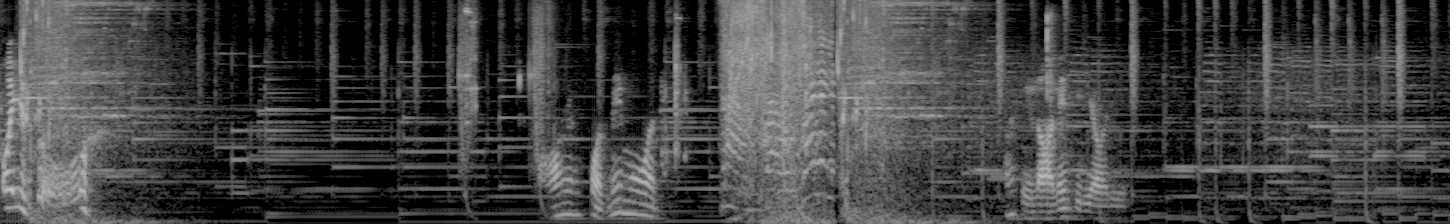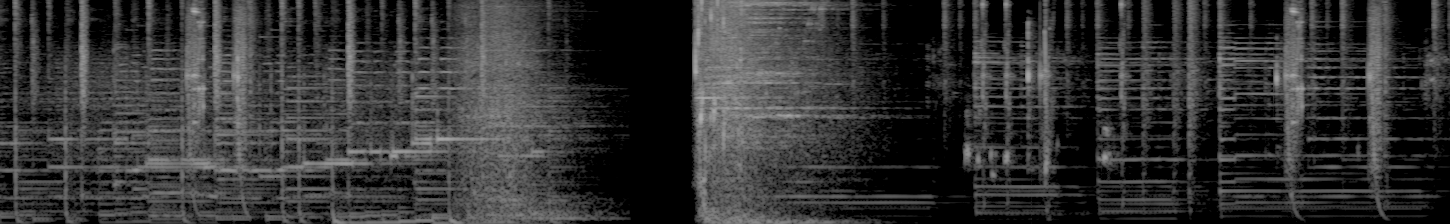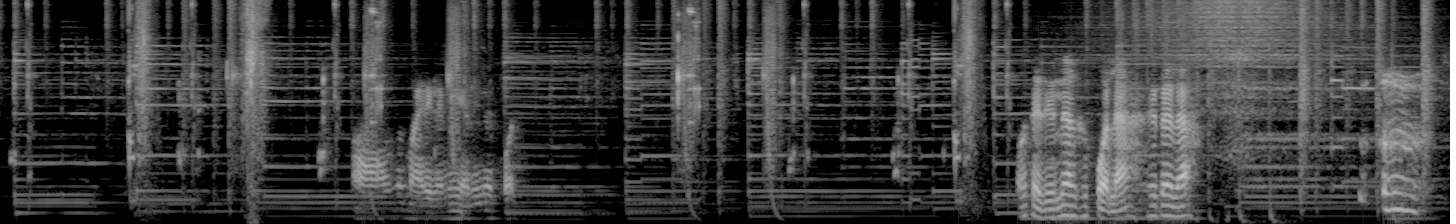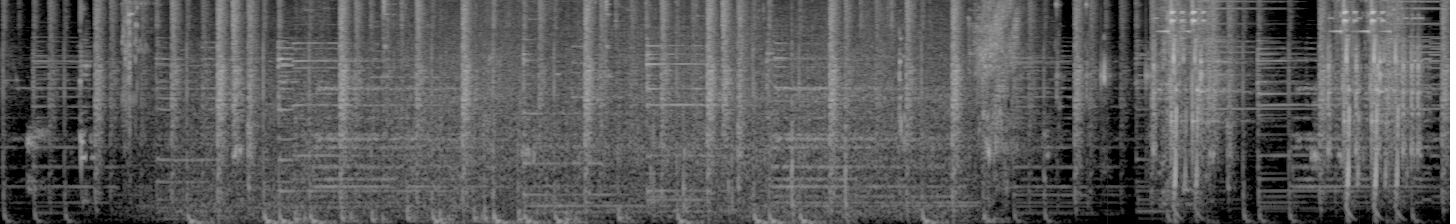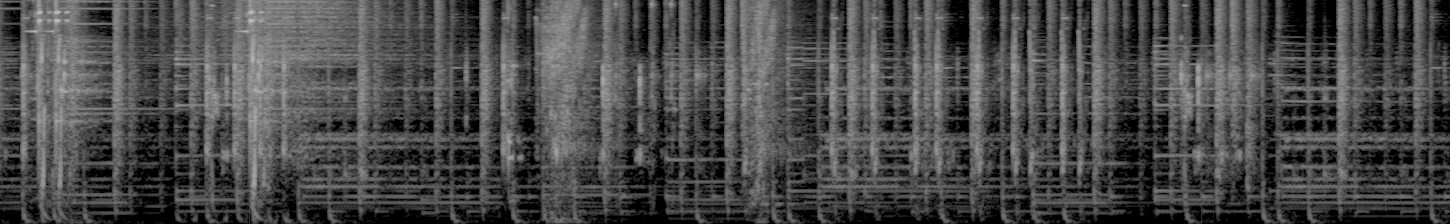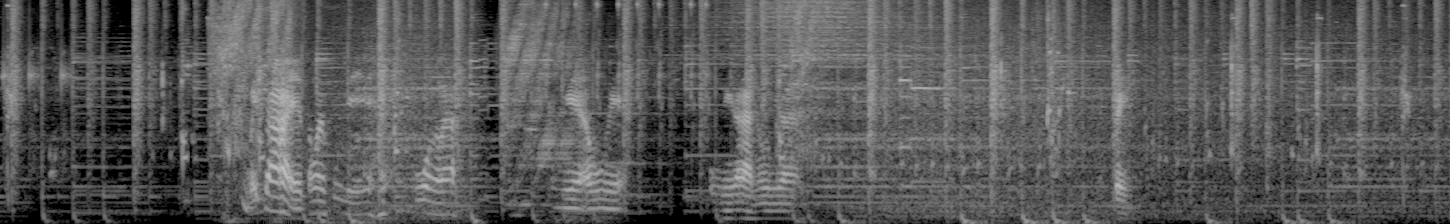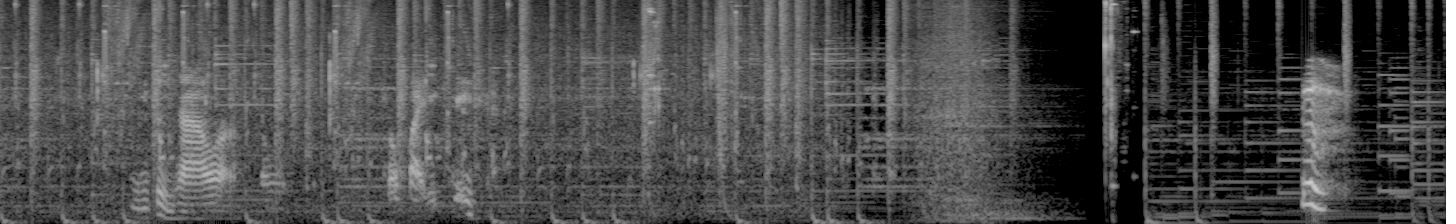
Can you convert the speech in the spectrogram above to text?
โอ้ยโห อ๋อยังกดไม่หมดเอ้ยหรือรอเล่นทีเดียวดี แต่ในเรื่องคือปลดแล้วได้ได้แล้ว ไม่ได้ต้องไปพรุ่งนี้พ่วงแล้วพรุ่งนี้เอาพรุ่งนี้พรุ่งนี้ละกันพรุ่งนี้ละกันเป็นนี่ตื่นเช้าอะต้องต้องไปจริง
